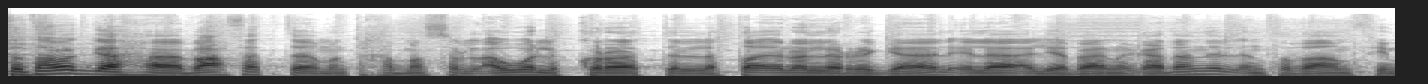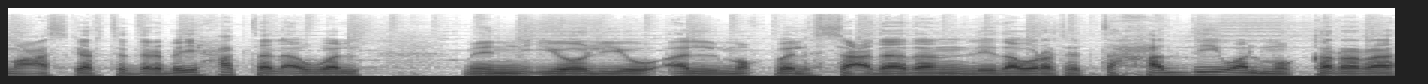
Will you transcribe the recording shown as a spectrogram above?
تتوجه بعثة منتخب مصر الأول لكرة الطائرة للرجال إلى اليابان غدا للانتظام في معسكر تدريبي حتى الأول من يوليو المقبل استعدادا لدورة التحدي والمقررة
